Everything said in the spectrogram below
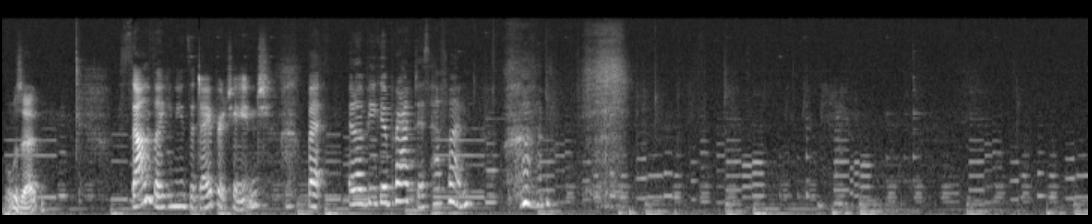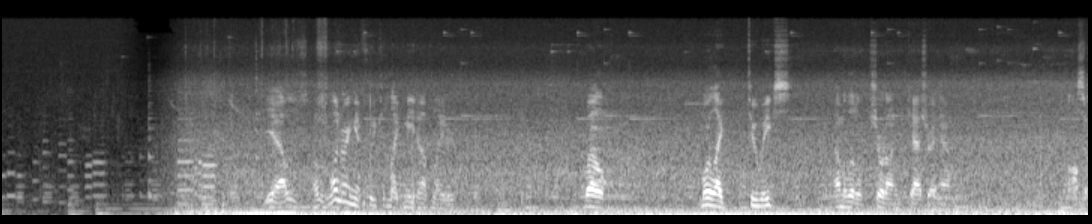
What was that? Sounds like he needs a diaper change, but it'll be good practice. Have fun. Yeah, I was I was wondering if we could like meet up later. Well, more like two weeks. I'm a little short on cash right now. Awesome.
